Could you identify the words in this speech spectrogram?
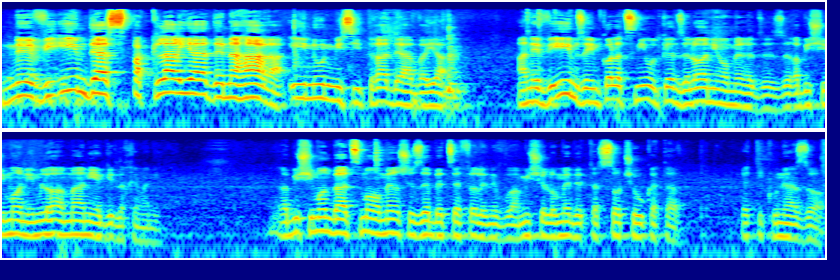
נביאים דאספקלריה דנהרה, אינון מסתרה דהוויה. הנביאים זה עם כל הצניעות, כן? זה לא אני אומר את זה, זה רבי שמעון, אם לא, מה אני אגיד לכם אני? רבי שמעון בעצמו אומר שזה בית ספר לנבואה, מי שלומד את הסוד שהוא כתב, את תיקוני הזוהר.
